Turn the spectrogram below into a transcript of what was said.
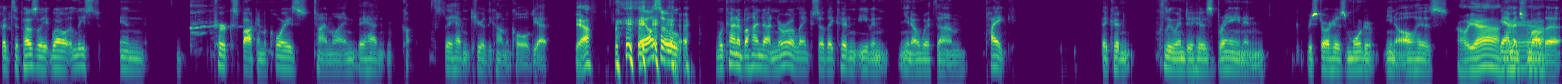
But supposedly, well, at least in Kirk, Spock, and McCoy's timeline, they hadn't they haven't cured the common cold yet. Yeah. they also were kind of behind on Neuralink, so they couldn't even, you know, with um Pike, they couldn't clue into his brain and restore his mortar, you know, all his oh yeah damage yeah, from all the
